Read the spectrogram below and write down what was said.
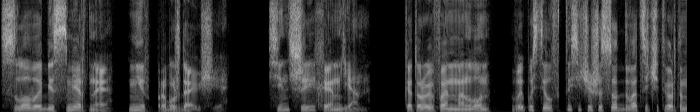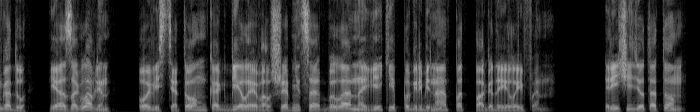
«Слово бессмертное. Мир пробуждающее» Син Ши Хэн Ян которую Фэн Мэн Лун выпустил в 1624 году и озаглавлен «Повесть о том, как белая волшебница была навеки погребена под пагодой Лэйфен». Речь идет о том,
